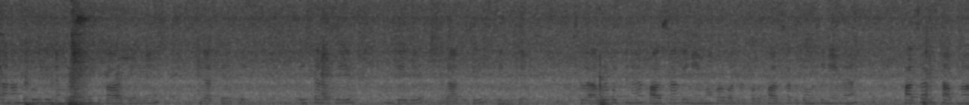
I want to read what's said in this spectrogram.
अनंतपुर के जंगलों में शिकार खेलने जाते थे। इस तरह से उनके ये राजसी चिन्ह थे। तो अगला क्वेश्चन है, खालसा के नियमों का वर्णन करो। खालसा के कौन से नियम हैं? खालसा की स्थापना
